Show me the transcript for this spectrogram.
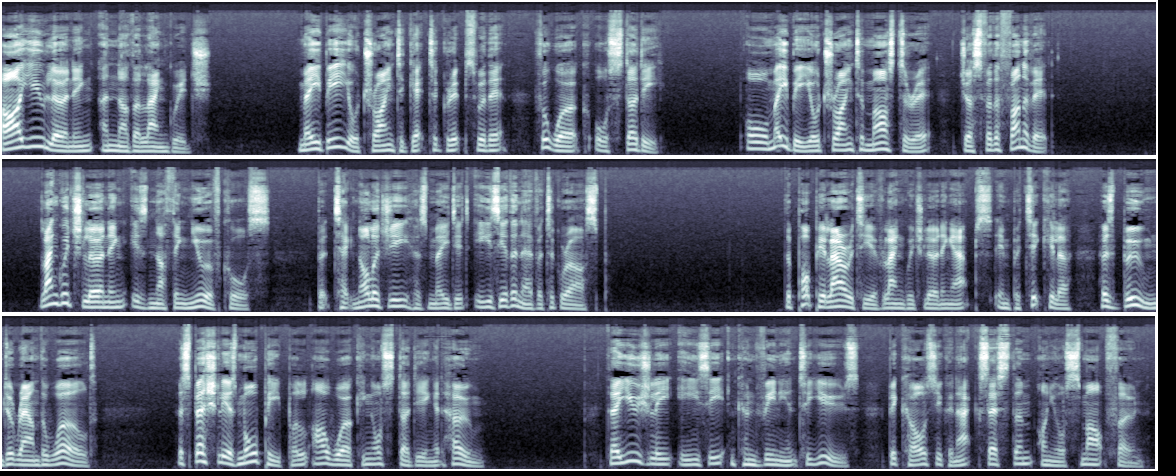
Are you learning another language? Maybe you're trying to get to grips with it for work or study. Or maybe you're trying to master it just for the fun of it. Language learning is nothing new, of course, but technology has made it easier than ever to grasp. The popularity of language learning apps, in particular, has boomed around the world, especially as more people are working or studying at home. They're usually easy and convenient to use because you can access them on your smartphone.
